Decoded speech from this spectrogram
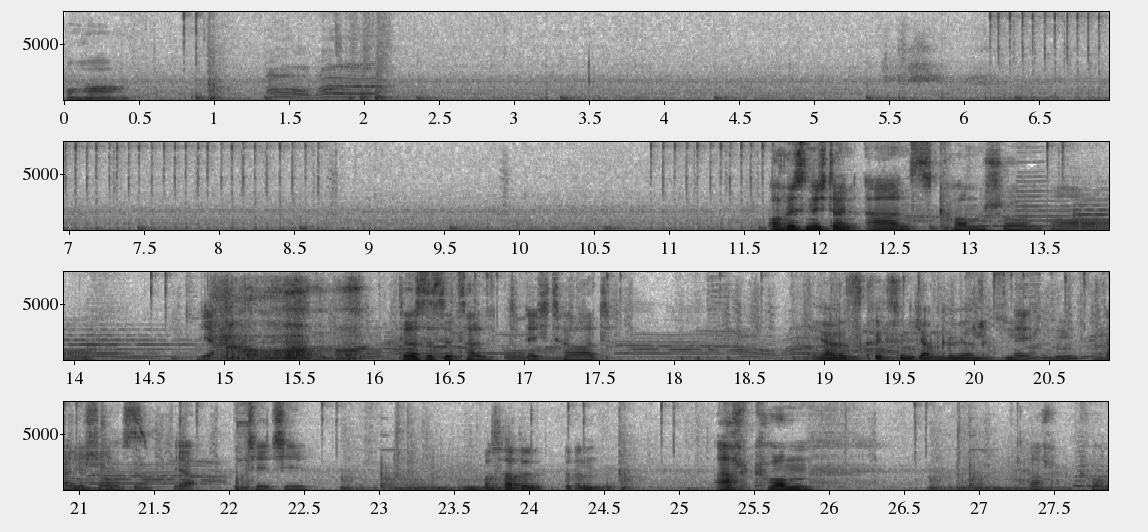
Aha. Ach, ist nicht dein Ernst, komm schon. Oh. Ja. Das ist jetzt halt echt hart. Ja, das kriegst du nicht abgewehrt. Nee, keine Chance. Ja, GG. Was hat er denn? Ach komm. Ach komm.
